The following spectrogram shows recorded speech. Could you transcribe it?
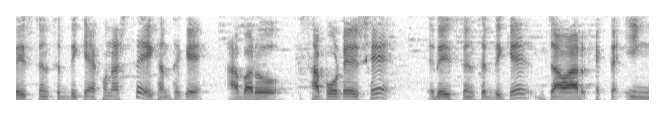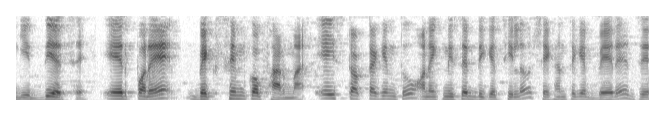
রেজিস্ট্যান্সের দিকে এখন আসছে, এখান থেকে আবারও সাপোর্টে এসে রেজিস্ট্যান্সের দিকে যাওয়ার একটা ইঙ্গিত দিয়েছে। এরপরে বেক্সিমকো ফার্মা এই স্টকটা কিন্তু অনেক নিচের দিকে ছিল, সেখান থেকে বেড়ে যে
